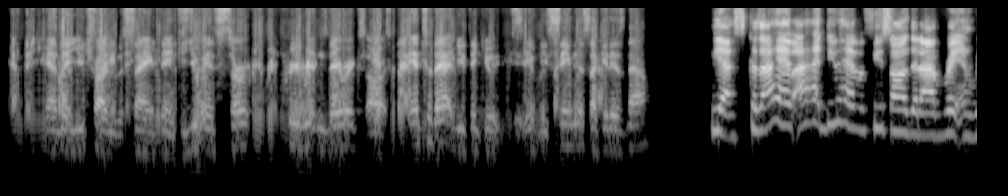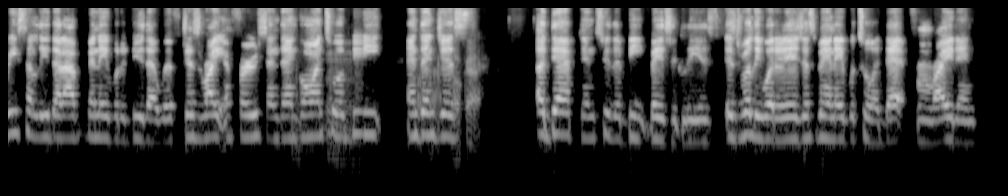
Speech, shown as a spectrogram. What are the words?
and then you, and then you try to do the same thing, can you insert pre-written lyrics or into that? Do you think you it'll be seamless like it is now? Yes, because I have I do have a few songs that I've written recently that I've been able to do that with, just writing first and then going to mm. a beat and then just okay. adapting to the beat. Basically, is is really what it is. Just being able to adapt from writing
